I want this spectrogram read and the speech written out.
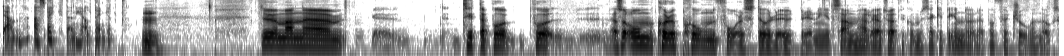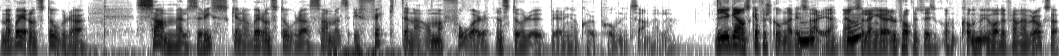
den aspekten helt enkelt. Mm. Du, man äh, tittar på, på Alltså om korruption får större utbredning i ett samhälle. Jag tror att vi kommer säkert in då där på förtroende också. Men vad är de stora samhällsriskerna? Vad är de stora samhällseffekterna om man får en större utbredning av korruption i ett samhälle? Vi är ju ganska förskonade i mm. Sverige än mm. så länge. Eller förhoppningsvis kommer vi vara det framöver också.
